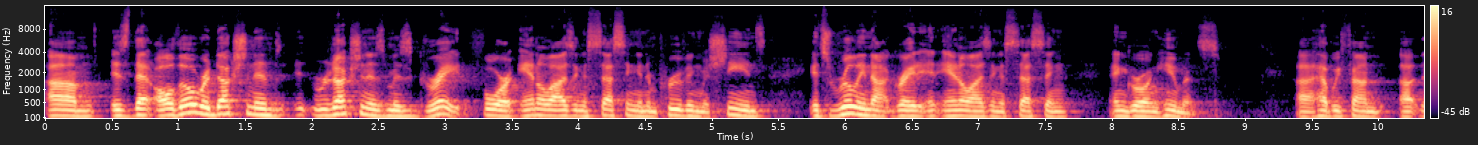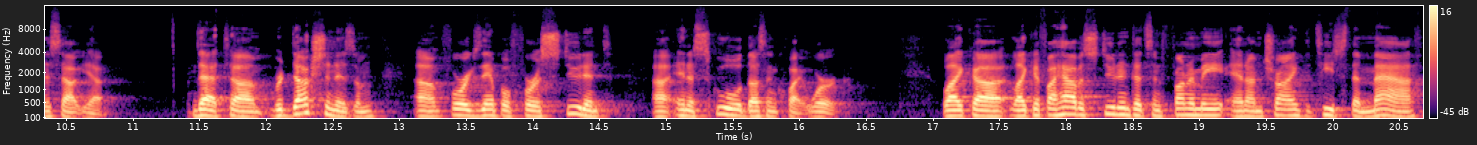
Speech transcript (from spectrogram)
um, is that although reductionism, reductionism is great for analyzing, assessing, and improving machines, it's really not great in analyzing, assessing, and growing humans. Uh, have we found uh, this out yet? That um, reductionism um, for example, for a student uh, in a school doesn't quite work. Like, uh, like if I have a student that's in front of me and I'm trying to teach them math,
